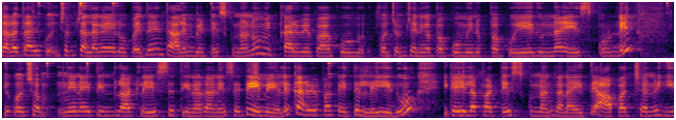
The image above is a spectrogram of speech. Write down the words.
తర్వాత అది కొంచెం చల్లగా లోపు అయితే నేను తాలింపు పెట్టేసుకున్నాను. మీకు కరివేపాకు కొంచెం శనగపప్పు మినప్పప్పు కరివేపాకు ఏది ఉన్నా వేసుకోండి. ఇక కొంచెం నేనైతే ఇంట్లో అట్లా వేస్తే తినరు అనేసి అయితే ఏమి వేయలేదు. కరివేపాకు అయితే లేదు. ఇక ఇలా పట్టేసుకున్నాక అయితే ఆ పచ్చడిని ఈ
